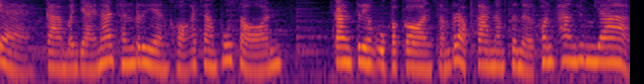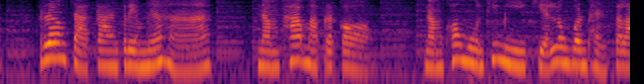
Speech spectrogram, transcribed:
แก่ การบรรยายหน้าชั้นเรียนของอาจารย์ผู้สอน การเตรียมอุปกรณ์สำหรับการนำเสนอค่อนข้างยุ่งยาก เริ่มจากการเตรียมเนื้อหานำภาพมาประกอบนำข้อมูลที่มีเขียนลงบนแผ่นสไล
